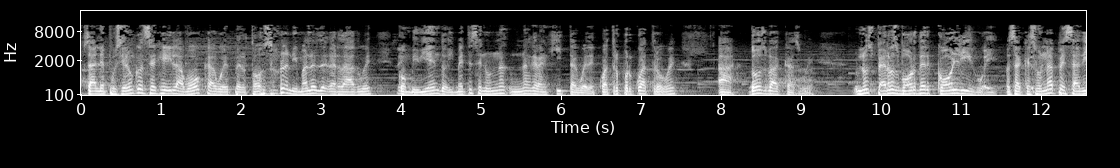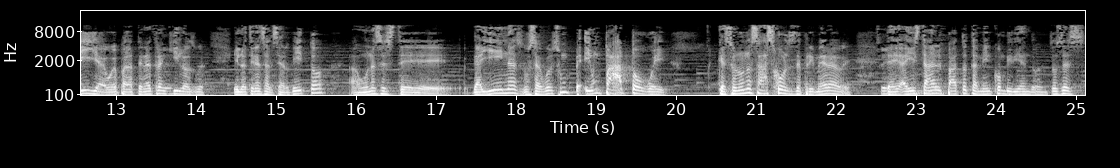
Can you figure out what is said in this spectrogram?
O sea, le pusieron con CGI la boca, güey, pero todos son animales de verdad, güey, conviviendo. Y metes en una, una granjita, güey, de 4x4, güey, a dos vacas, güey. Unos perros border collie, güey. O sea, que son una pesadilla, güey, para tener tranquilos, güey. Y lo tienes al cerdito, a unas, este, gallinas, o sea, güey, es un, y un pato, güey. Que son unos assholes de primera, güey. Ahí está el pato también conviviendo. Entonces,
